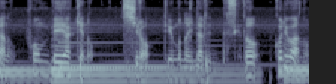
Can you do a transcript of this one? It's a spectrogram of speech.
あのフォンベイア家の城っていうものになるんですけど、これはあの、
